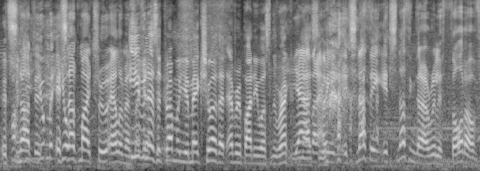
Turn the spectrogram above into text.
it's But not you it's you- not my true element. Even as a drummer, you make sure that everybody was recognize Yeah, but I mean, it's nothing. It's nothing that I really thought of.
